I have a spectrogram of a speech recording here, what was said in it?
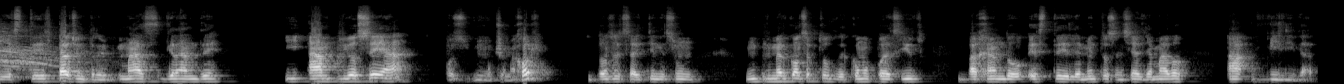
Y este espacio entre más grande y amplio sea, pues mucho mejor. Entonces ahí tienes un, primer concepto de cómo puedes ir bajando este elemento esencial llamado habilidad.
